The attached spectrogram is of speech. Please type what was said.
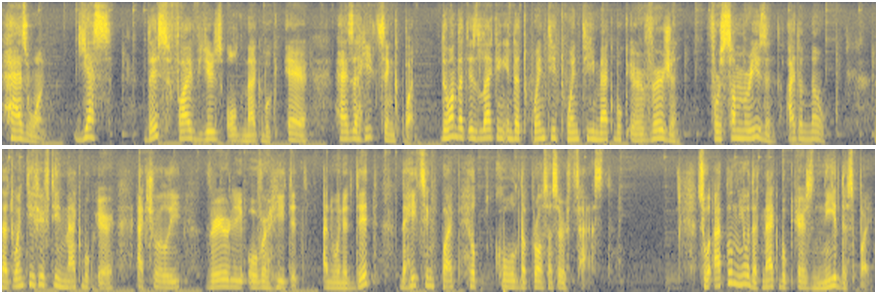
has one. Yes, this 5 years old MacBook Air has a heatsink pipe, the one that is lacking in the 2020 MacBook Air version. For some reason, I don't know. The 2015 MacBook Air actually rarely overheated, and when it did, the heatsink pipe helped cool the processor fast. So Apple knew that MacBook Airs need this pipe,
